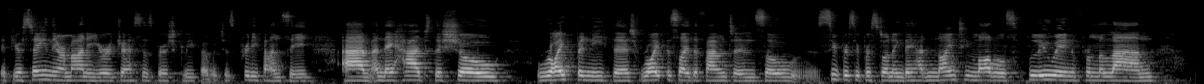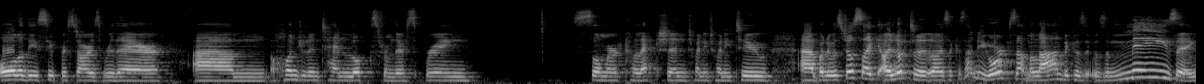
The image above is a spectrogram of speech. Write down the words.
if you're staying in the Armani, your address is Burj Khalifa, which is pretty fancy. Um, and they had the show right beneath it, right beside the fountain. So super, super stunning. They had 90 models flew in from Milan. All of these superstars were there. Um, 110 looks from their spring summer collection 2022. Uh, but it was just like, I looked at it and I was like, is that New York? Is that Milan? Because it was amazing.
